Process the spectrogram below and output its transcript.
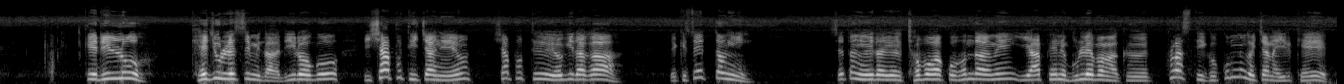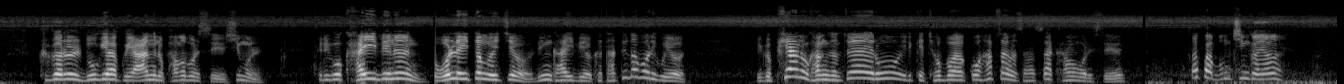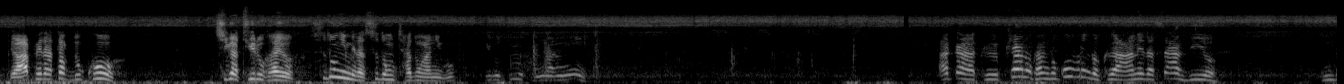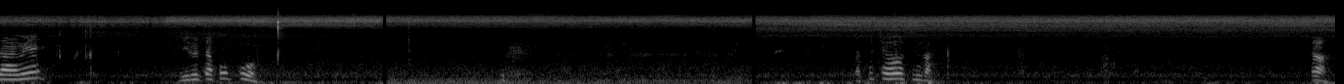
그 릴로 개조를 했습니다. 릴하고 이 샤프트 있잖아요. 샤프트 여기다가 이렇게 쇳덩이 쇳덩이 여기다 접어갖고 한 다음에 이 앞에는 물레방아 그 플라스틱 그 꼽는 거 있잖아 이렇게 그거를 녹여갖고 이 안으로 박아버렸어요 심을 그리고 가이드는 원래 있던 거 있죠? 링 가이드요. 그거 다 뜯어버리고요. 이거 피아노 강선 쇠로 이렇게 접어갖고 합사로 싹 감아버렸어요. 떡밥 뭉친 거요. 이 앞에다 딱 놓고 지가 뒤로 가요. 수동입니다. 수동. 자동 아니고. 뒤로 쭉간 다음에 아까 그 피아노 강선 꼬부린 거 그 안에다 싹 넣어요. 그 다음에 이를 딱 꽂고 자, 투척했습니다. 자,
